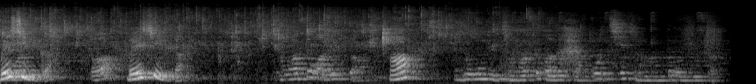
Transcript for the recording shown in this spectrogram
몇십이가? 어? 몇십이가? 정화도가 됐어. 어? 이동훈이 정화도가 됐다. 꽃이 정화도가 됐어.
